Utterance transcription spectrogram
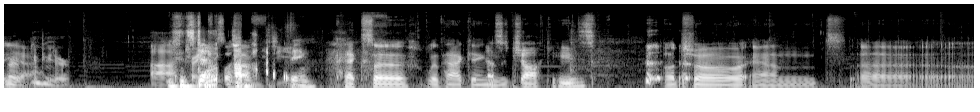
Or Yeah. computer. Uh, it's definitely also have- piloting. Hexa with hacking, That's jockeys. Ocho, and uh,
